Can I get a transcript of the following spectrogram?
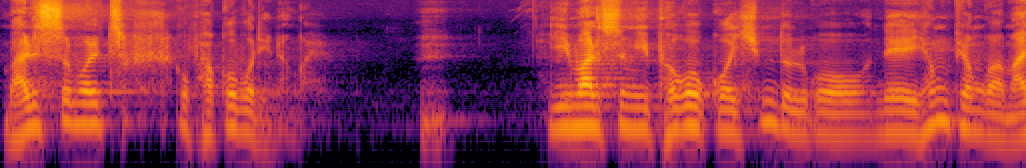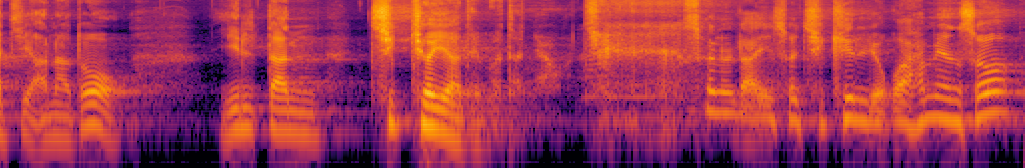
말씀을 자꾸 바꿔버리는 거예요. 이 말씀이 버겁고 힘들고 내 형편과 맞지 않아도 일단 지켜야 되거든요. 최선을 다해서 지키려고 하면서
